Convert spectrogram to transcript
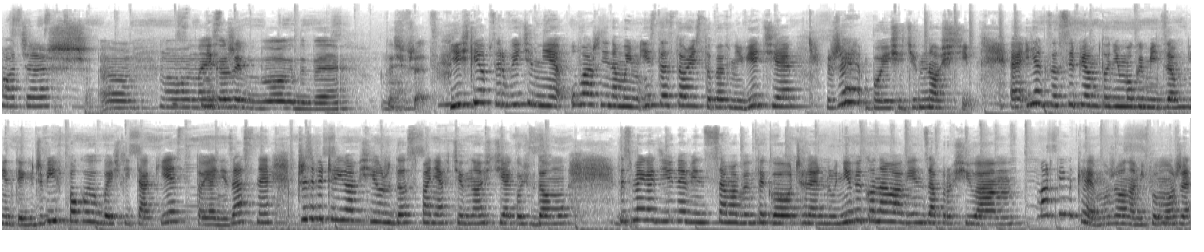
chociaż e, no, najgorzej by było, gdyby Ktoś wszedł. Jeśli obserwujecie mnie uważnie na moim Insta Stories, to pewnie wiecie, że boję się ciemności. E, I jak zasypiam, to nie mogę mieć zamkniętych drzwi w pokoju, bo jeśli tak jest, to ja nie zasnę. Przyzwyczaiłam się już do spania w ciemności jakoś w domu. To jest mega dziwne, więc sama bym tego challenge'u nie wykonała, więc zaprosiłam Martynkę, może ona mi pomoże.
